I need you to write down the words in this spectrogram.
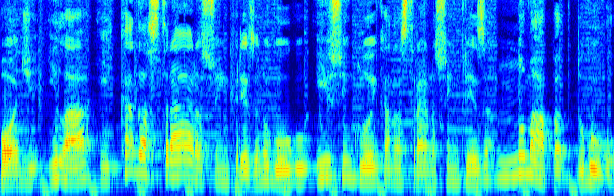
pode ir lá e cadastrar a sua empresa no Google. Isso inclui cadastrar a sua empresa no mapa do Google.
